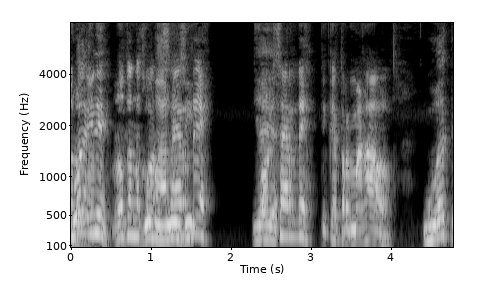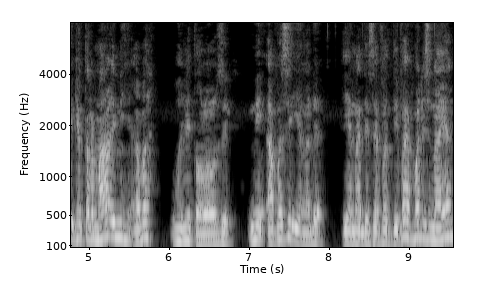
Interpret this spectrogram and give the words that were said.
Gua tonton- ini. lu malu konser sih. deh. Iya, iya. Konser deh, tiket termahal. Gua tiket termahal ini apa? Wah, ini tolol sih. Ini apa sih yang ada yang nanti 75 apa di Senayan?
